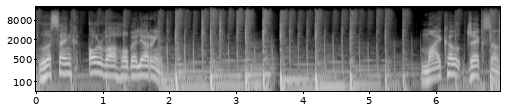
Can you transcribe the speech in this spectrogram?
Լսենք օրվա հոբելյարին։ Michael Jackson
